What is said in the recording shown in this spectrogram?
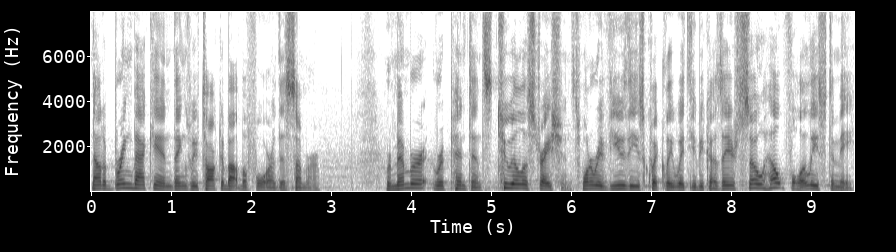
Now, to bring back in things we've talked about before this summer, remember repentance. Two illustrations. I want to review these quickly with you because they are so helpful, at least to me.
